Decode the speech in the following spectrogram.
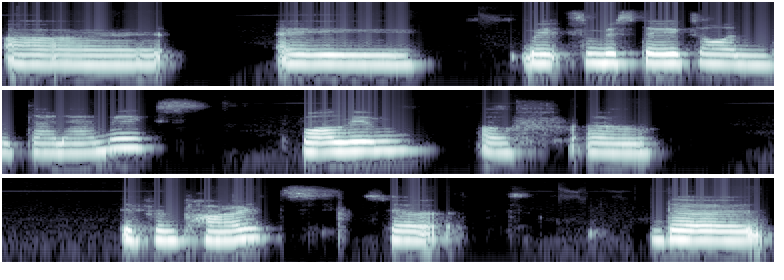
uh I made some mistakes on the dynamics volume of uh different parts. So the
